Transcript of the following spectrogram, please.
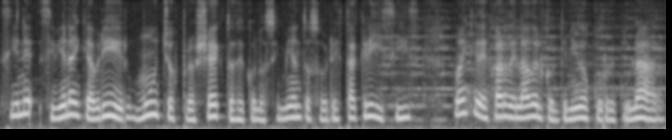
si, bien hay que abrir muchos proyectos de conocimiento sobre esta crisis, no hay que dejar de lado el contenido curricular.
